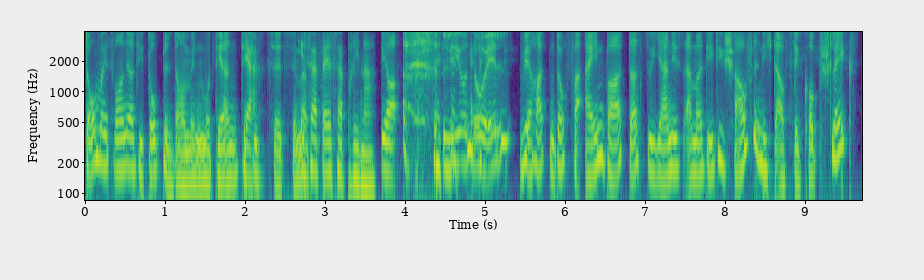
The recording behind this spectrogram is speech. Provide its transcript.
Damals waren ja die Doppelnamen modern, die gibt's jetzt nicht mehr. Isabel Sabrina. Ja, Leon Noel, wir hatten doch vereinbart, dass du Janis Amadee die Schaufel nicht auf den Kopf schlägst.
